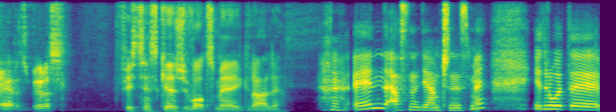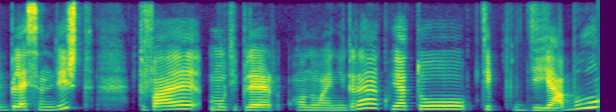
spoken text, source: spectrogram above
Е, разбира се. В истинския живот сме я играли. Е, аз надявам, че не сме. И другата е Bless Unleashed. Това е мултиплеер онлайн игра, която тип Diablo,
